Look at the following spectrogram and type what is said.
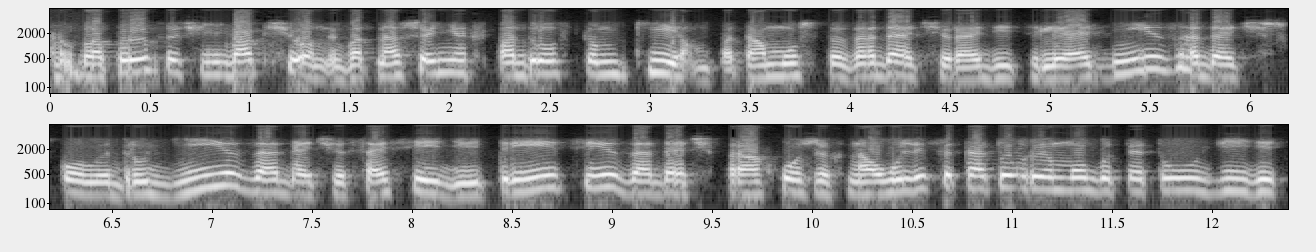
вопрос очень обобщенный. В отношениях с подростком кем? Потому что задачи родителей одни, задачи школы другие, задачи соседей третьи, задачи прохожих на улице, которые могут это увидеть,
